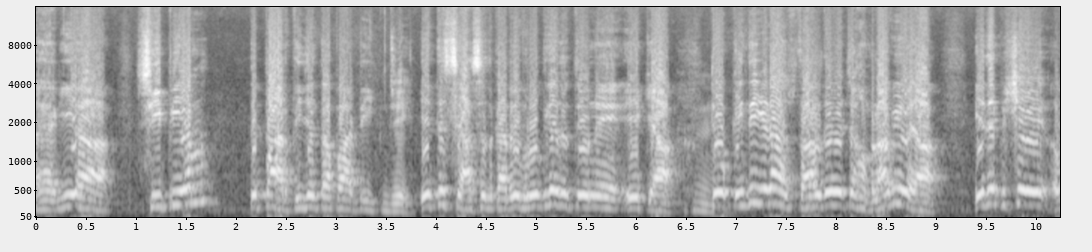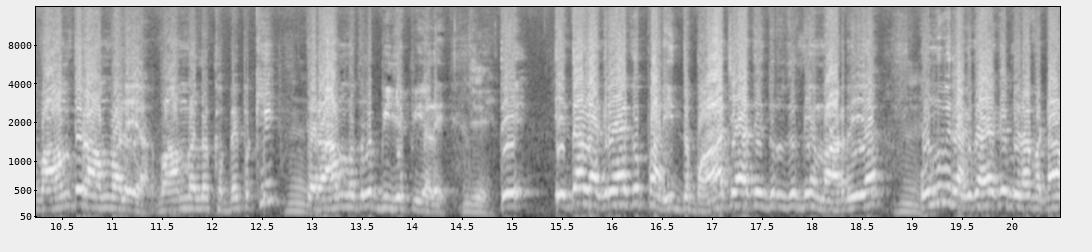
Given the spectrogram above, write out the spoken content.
ਹੈਗੀ ਆ ਸੀਪੀਐਮ ਤੇ ਭਾਰਤੀ ਜਨਤਾ ਪਾਰਟੀ ਜੀ। ਇਹ ਤੇ ਸਿਆਸਤ ਕਰ ਰਹੇ ਵਿਰੋਧੀਆਂ ਦੇ ਉੱਤੇ ਉਹਨੇ ਇਹ ਕਿਹਾ। ਤੇ ਉਹ ਕਹਿੰਦੀ ਜਿਹੜਾ ਹਸਪਤਾਲ ਦੇ ਵਿੱਚ ਹਮਲਾ ਵੀ ਹੋਇਆ ਇਹਦੇ ਪਿੱਛੇ ਆਵਾਮ ਤੇ ਰਾਮ ਵਾਲੇ ਆ। ਆਵਾਮ ਮਤਲਬ ਖੱਬੇ ਪੱਖੀ ਤੇ ਰਾਮ ਮਤਲਬ ਬੀਜੇਪੀ ਵਾਲੇ। ਜੀ। ਤੇ ਇਦਾਂ ਲੱਗ ਰਿਹਾ ਕਿ ਉਹ ਭਾਰੀ ਦਬਾਅ ਚ ਆ ਤੇ ਇਧਰ ਉਧਰ ਦੀਆਂ ਮਾਰ ਰਹੀ ਆ। ਉਹਨੂੰ ਵੀ ਲੱਗਦਾ ਹੈ ਕਿ ਮੇਰਾ ਵੱਡਾ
